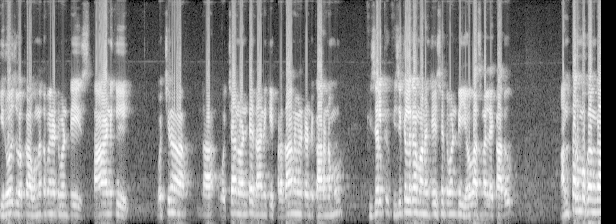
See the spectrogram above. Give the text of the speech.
ఈరోజు ఒక ఉన్నతమైనటువంటి స్థానానికి వచ్చిన వచ్చాను అంటే దానికి ప్రధానమైనటువంటి కారణము ఫిజికల్ ఫిజికల్గా మనం చేసేటువంటి యోగాసనాలే కాదు అంతర్ముఖంగా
